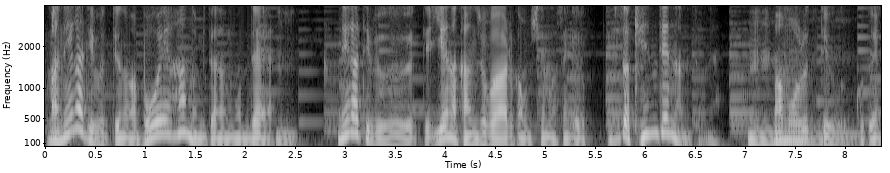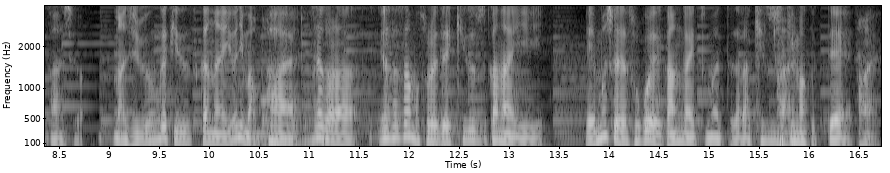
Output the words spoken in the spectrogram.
まあ、ネガティブっていうのは防衛反応みたいなもんで、うん。ネガティブって嫌な感情があるかもしれませんけど実は健全なんですよね。守るっていうことに関しては。まあ、自分が傷つかないように守るってはい、だから安田さんもそれで傷つかない、えーもしかしたらそこでガンガン詰まってたら傷つきまくって、はい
